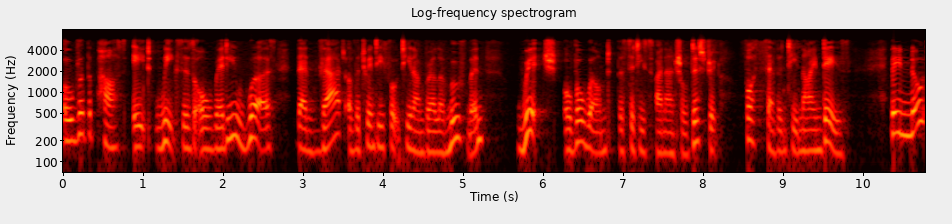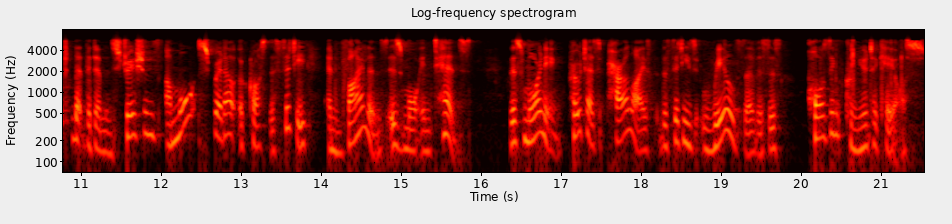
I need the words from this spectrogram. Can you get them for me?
over the past eight weeks is already worse than that of the 2014 umbrella movement, which overwhelmed the city's financial district for 79 days. They note that the demonstrations are more spread out across the city and violence is more intense. This morning, protests paralyzed the city's rail services causing commuter chaos.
